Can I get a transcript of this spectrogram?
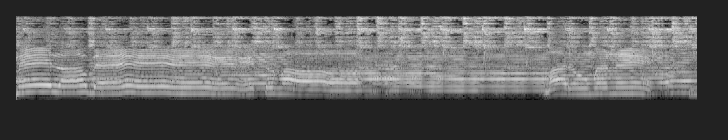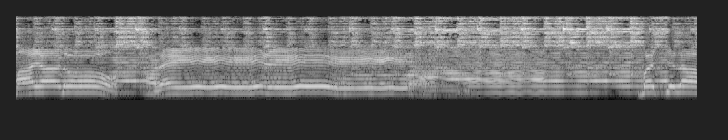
મેલા બેટમાં મારું મને માયાડો રે બચલા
